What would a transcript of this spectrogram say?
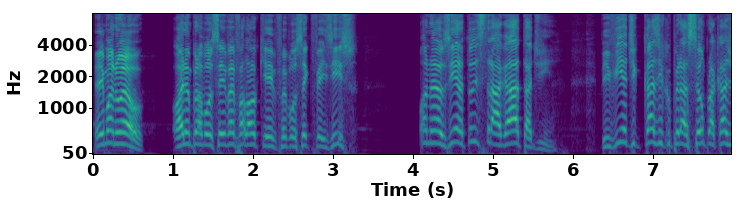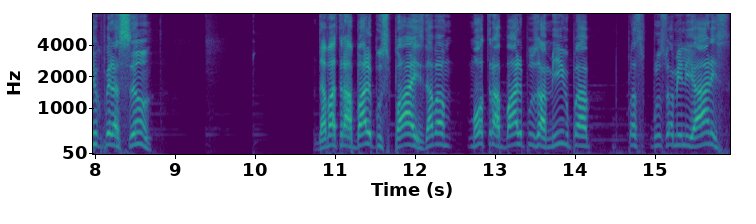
Ei, Manuel, olham para você e vai falar o quê? Foi você que fez isso? Manuelzinho era todo estragado, tadinho. Vivia de casa de recuperação para casa de recuperação. Dava trabalho para os pais, dava maior trabalho para os amigos, para os familiares.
